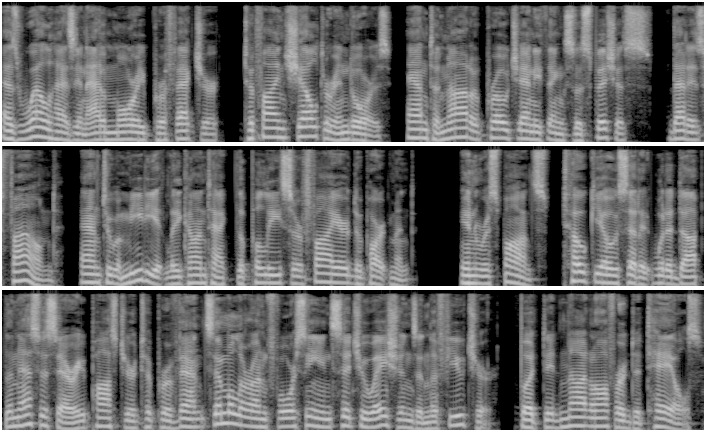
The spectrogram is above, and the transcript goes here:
as well as in Aomori Prefecture, to find shelter indoors and to not approach anything suspicious that is found and to immediately contact the police or fire department. In response, Tokyo said it would adopt the necessary posture to prevent similar unforeseen situations in the future, but did not offer details.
